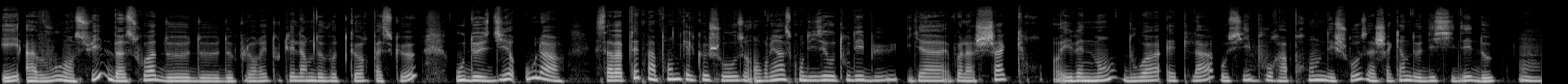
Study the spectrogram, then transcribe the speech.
Et à vous ensuite, ben, soit de, de, pleurer toutes les larmes de votre cœur parce que, ou de se dire, oula, ça va peut-être m'apprendre quelque chose. On revient à ce qu'on disait au tout début. Il y a, voilà, chaque événement doit être là aussi mm. pour apprendre des choses, à chacun de décider d'eux. Mm.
